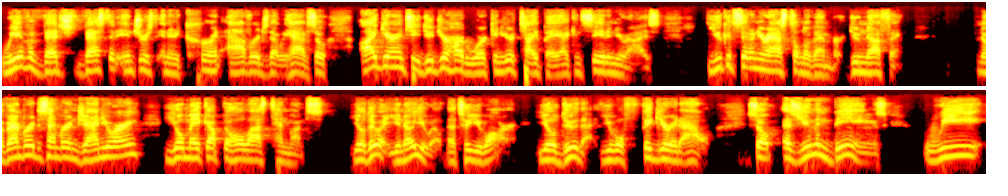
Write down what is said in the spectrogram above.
we have a vested interest in a current average that we have. So I guarantee, dude, you're hard working. You're type A. I can see it in your eyes. You could sit on your ass till November, do nothing. November, December, and January, you'll make up the whole last 10 months. You'll do it. You know you will. That's who you are. You'll do that. You will figure it out. So as human beings, we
